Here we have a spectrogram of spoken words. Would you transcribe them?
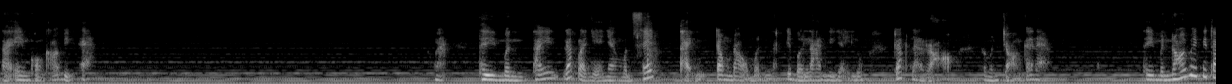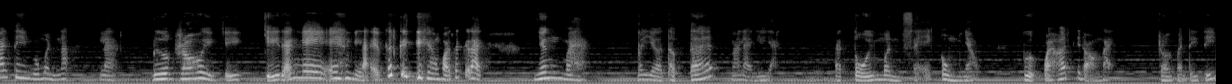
tại em còn có việc khác. Thì mình thấy rất là nhẹ nhàng, mình xét thẳng trong đầu mình là cái plan như vậy luôn, rất là rõ. Rồi mình chọn cái nào? Thì mình nói với cái trái tim của mình là là được rồi, chị chị đã nghe em là em thích cái kia không phải thích cái này. Nhưng mà bây giờ thực tế nó là như vậy và tụi mình sẽ cùng nhau vượt qua hết cái đoạn này, rồi mình đi tiếp.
